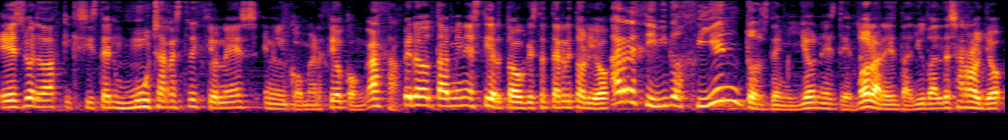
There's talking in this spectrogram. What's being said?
es verdad que existen muchas restricciones en el comercio con Gaza, pero también es cierto que este territorio ha recibido cientos de millones de dólares de ayuda al desarrollo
